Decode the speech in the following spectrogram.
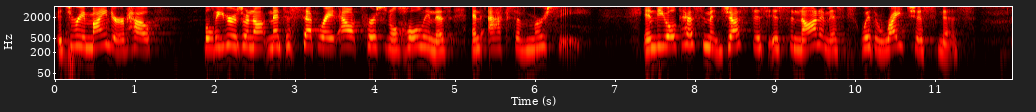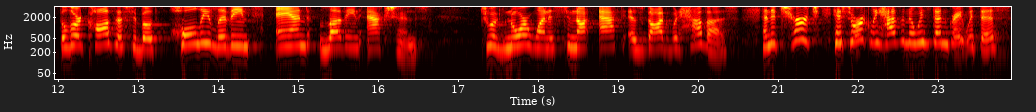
It's a reminder of how Believers are not meant to separate out personal holiness and acts of mercy. In the Old Testament, justice is synonymous with righteousness. The Lord calls us to both holy living and loving actions. To ignore one is to not act as God would have us. And the church historically hasn't always done great with this.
